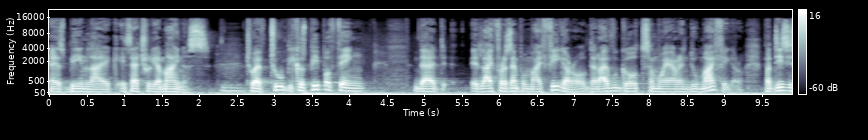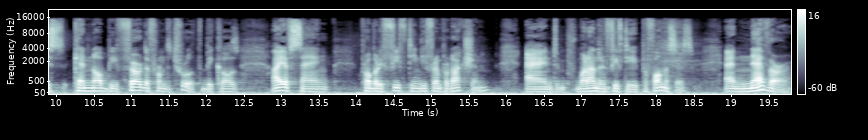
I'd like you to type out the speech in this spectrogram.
has been like it's actually a minus. To have two because people think that it, like for example my Figaro that I would go somewhere and do my Figaro. But this is cannot be further from the truth because I have sang probably 15 different production and 150 performances and never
